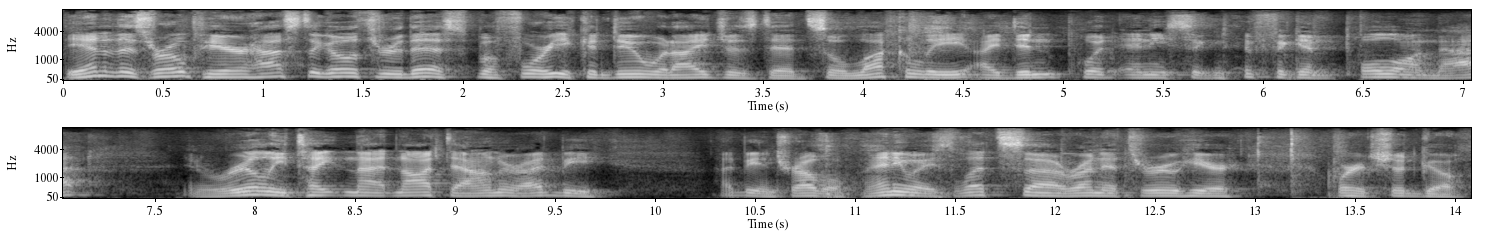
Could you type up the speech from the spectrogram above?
The end of this rope here has to go through this before you can do what I just did. So luckily I didn't put any significant pull on that and really tighten that knot down or I'd be I'd be in trouble. Anyways, let's uh, run it through here where it should go.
